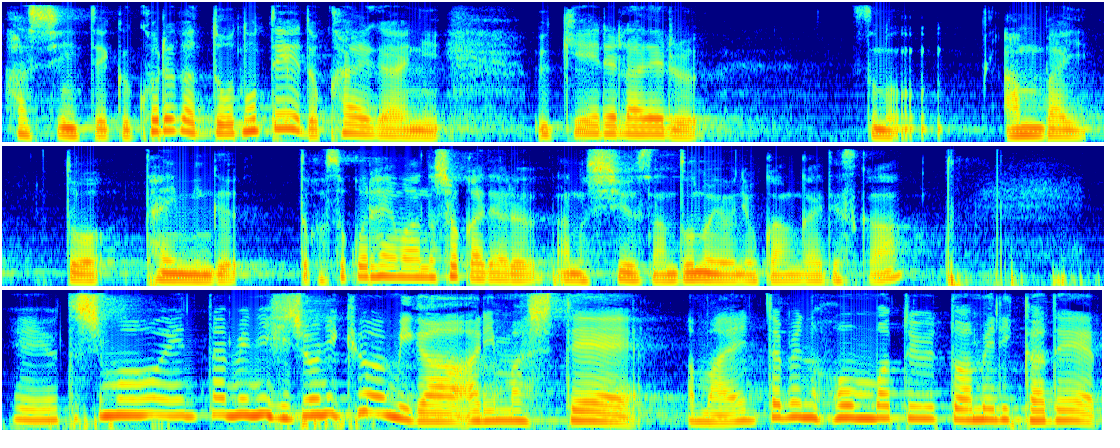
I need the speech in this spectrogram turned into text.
発信していく。これがどの程度海外に受け入れられるその塩梅とタイミングとかそこら辺はあの初夏であるあの周さんどのようにお考えですか？え私もエンタメに非常に興味がありまして、まあ、エンタメの本場というとアメリカで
